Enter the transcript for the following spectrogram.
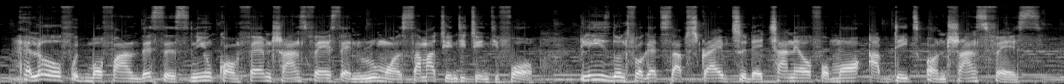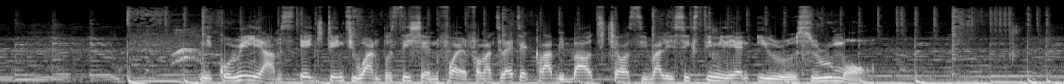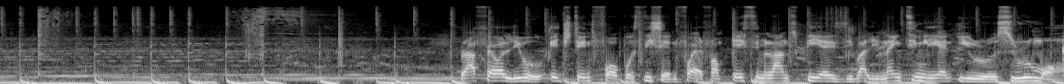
Hello, football fans. This is new confirmed transfers and rumors summer 2024. Please don't forget to subscribe to the channel for more updates on transfers. Nico Williams, age 21, position forward from Athletic Club about Chelsea, value 60 million euros. Rumor. Rafael Liu, age 24, position forward from AC Milan to PSG, value 90 million euros. Rumor.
